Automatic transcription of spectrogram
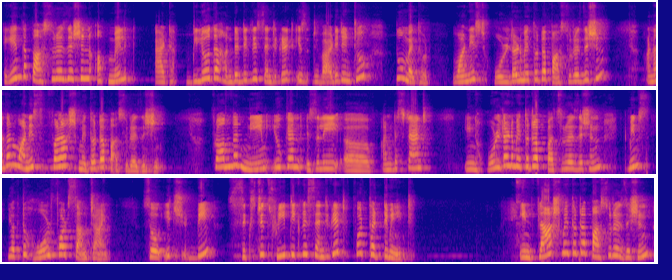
Again, the pasteurization of milk at below the 100 degree centigrade is divided into two methods. One is Holder method of pasteurization. Another one is flash method of pasteurization. From the name you can easily uh, understand in Holder method of pasteurization it means you have to hold for some time. So it should be 63 degree centigrade for 30 minutes. In flash method of pasteurization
